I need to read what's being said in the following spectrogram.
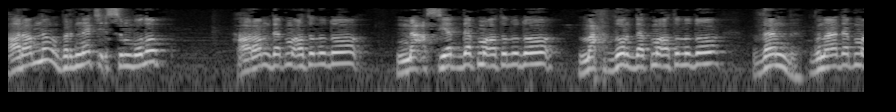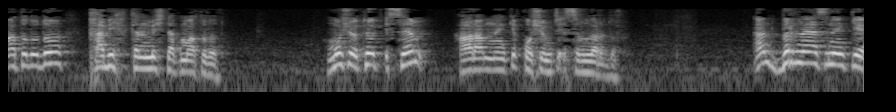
Haromning bir necha ism bo'lib harom debmi atiladi ma'siyat debmi atiladi mahzur debmi atiladi zanb gunoh debmi atiladi qabih qilmish debmi atiladi. Mushu to'rt ism haromninki qo'shimcha ismlardir. Endi bir narsaniki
